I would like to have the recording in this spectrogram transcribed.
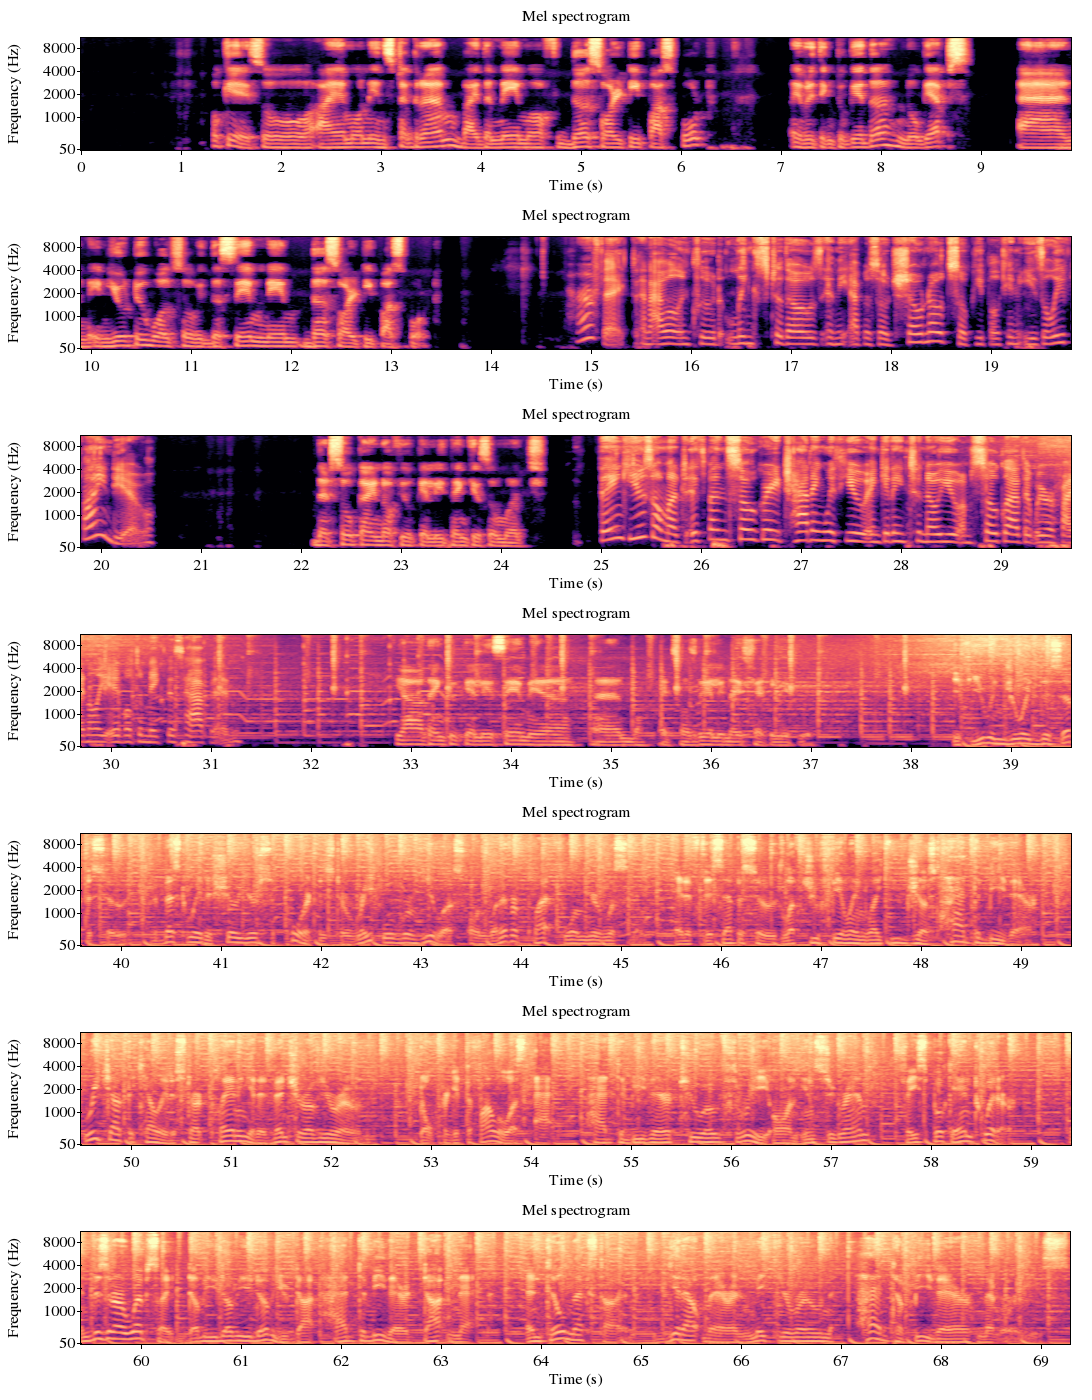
Okay, so I am on Instagram by the name of The Salty Passport. everything together, no gaps. And in YouTube also with the same name, The Salty Passport. Perfect. And I will include links to those in the episode show notes so people can easily find you. That's so kind of you, Kelly. Thank you so much. Thank you so much. It's been so great chatting with you and getting to know you. I'm so glad that we were finally able to make this happen. Yeah, thank you, Kelly. Same here. And it was really nice chatting with you. If you enjoyed this episode, the best way to show your support is to rate or review us on whatever platform you're listening. And if this episode left you feeling like you just had to be there, reach out to Kelly to start planning an adventure of your own. Don't forget to follow us at Had to Be There 203 on Instagram, Facebook, and Twitter. And visit our website www.hadtobethere.net. Until next time, get out there and make your own had to be there memories.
